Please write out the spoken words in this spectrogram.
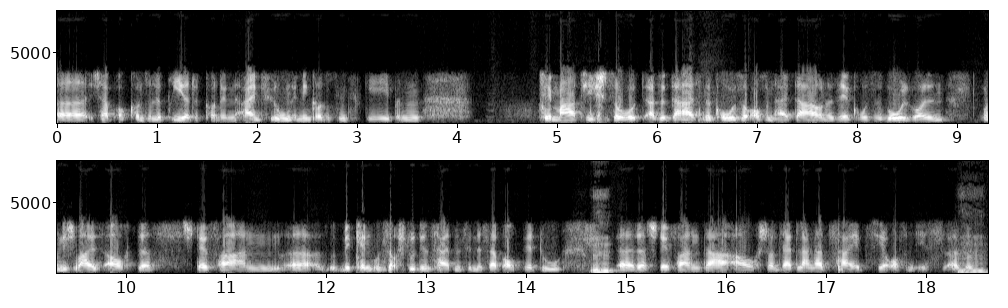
Äh, ich habe auch konzelebriert, konnte eine Einführung in den Gottesdienst geben thematisch so, also da ist eine große Offenheit da und ein sehr großes Wohlwollen. Und ich weiß auch, dass Stefan, äh, wir kennen uns aus Studienzeiten, sind deshalb auch per Du, mhm. äh, dass Stefan da auch schon seit langer Zeit sehr offen ist. Also mhm.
